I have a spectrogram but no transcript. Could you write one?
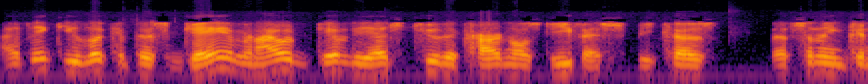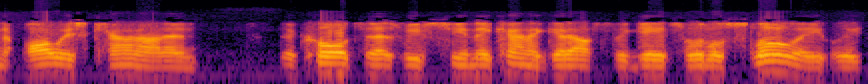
I think you look at this game, and I would give the edge to the Cardinals defense because that's something you can always count on. And the Colts, as we've seen, they kind of get off the gates a little slow lately.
